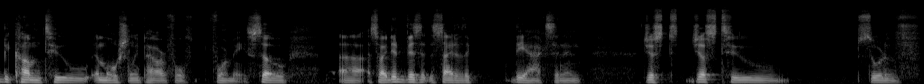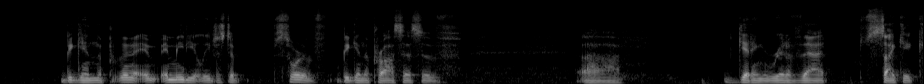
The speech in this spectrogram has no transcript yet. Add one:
become too emotionally powerful for me. So, uh, so I did visit the site of the the accident, just just to sort of begin the immediately, just to sort of begin the process of uh, getting rid of that psychic,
